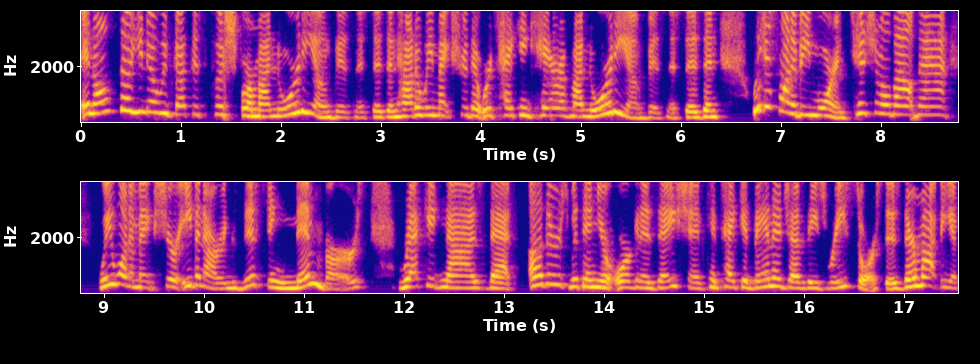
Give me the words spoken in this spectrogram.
And also, you know, we've got this push for minority owned businesses and how do we make sure that we're taking care of minority owned businesses? And we just want to be more intentional about that. We want to make sure even our existing members recognize that others within your organization can take advantage of these resources. There might be a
